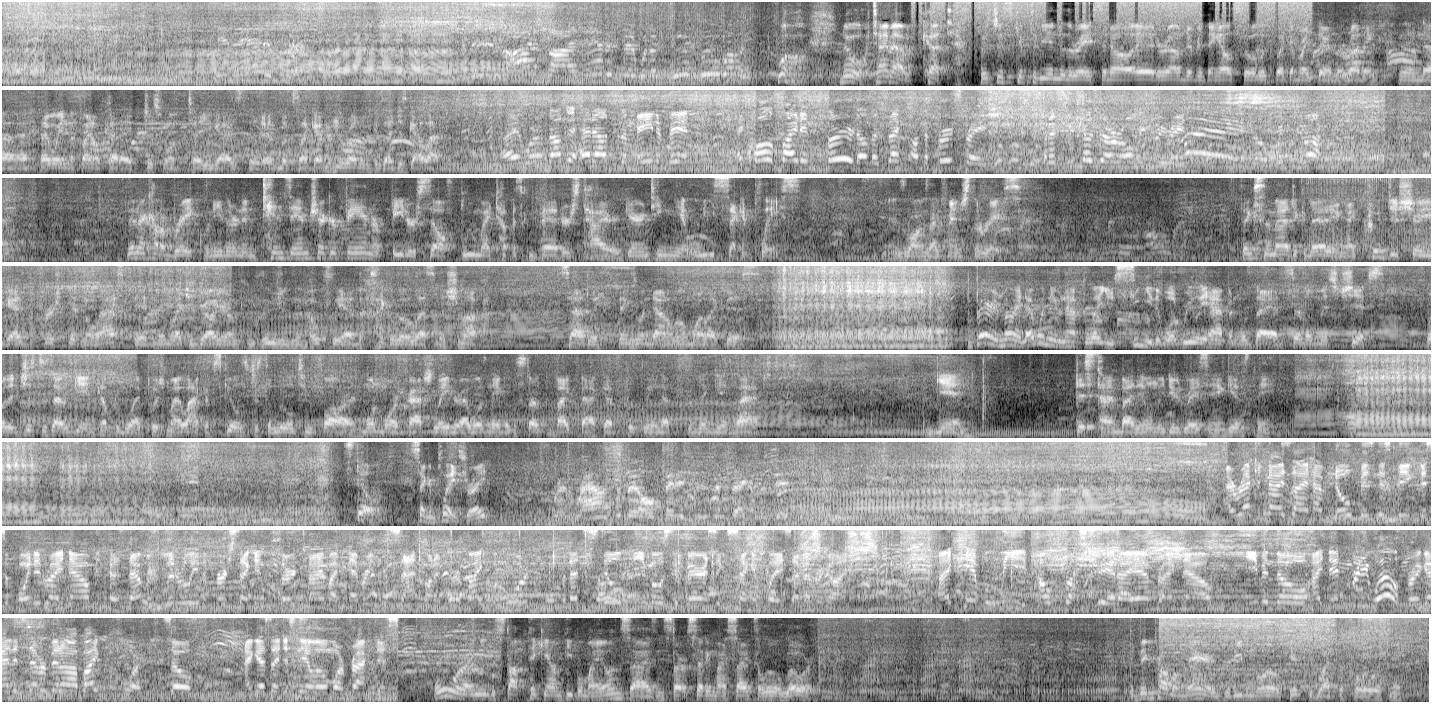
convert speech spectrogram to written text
Ken Anderson. And then to the Anderson with a good move on the Whoa, no, timeout, cut. Let's just skip to the end of the race and I'll add around everything else so it looks like I'm right there in the running. Then uh, that way in the final cut I just won't tell you guys that it looks like I'm in the running because I just got lapped. All right, we're about to head out to the main event. I qualified in third on the sec- on the first race, but it's because there are only three races. So wish me luck. Then I caught a break when either an intense Amtrekker fan or fate herself blew my toughest competitor's tire, guaranteeing me at least second place. As long as I finished the race. Thanks to the magic of editing, I could just show you guys the first bit and the last bit and then let you draw your own conclusions and hopefully I'd look like a little less of a schmuck. Sadly, things went down a little more like this. But bear in mind, I wouldn't even have to let you see that what really happened was that I had several missed shifts, or that just as I was getting comfortable, I pushed my lack of skills just a little too far, and one more crash later, I wasn't able to start the bike back up quickly enough to prevent getting lapped. Again. This time by the only dude racing against me. Still, second place, right? Roundsville finishes in second position. Recognize that I have no business being disappointed right now because that was literally the first, second, third time I've ever even sat on a dirt bike before, but that's still the most embarrassing second place I've ever gotten. I can't believe how frustrated I am right now, even though I did pretty well for a guy that's never been on a bike before. So I guess I just need a little more practice. Or I need to stop picking on people my own size and start setting my sights a little lower. The big problem there is that even the little kids could wipe the floor with me.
